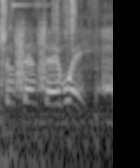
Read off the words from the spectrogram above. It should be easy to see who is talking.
Speaker 1: Motion sensor away.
